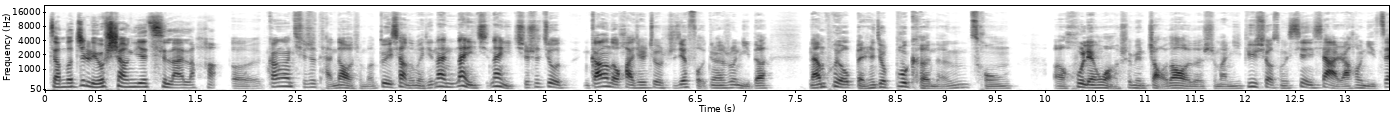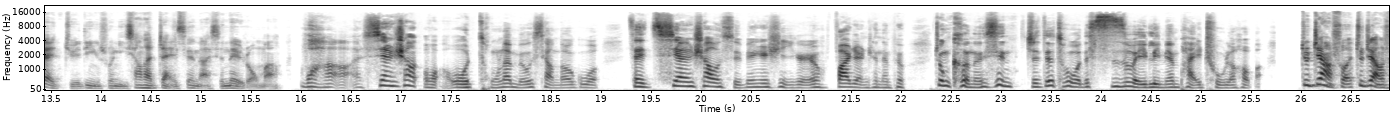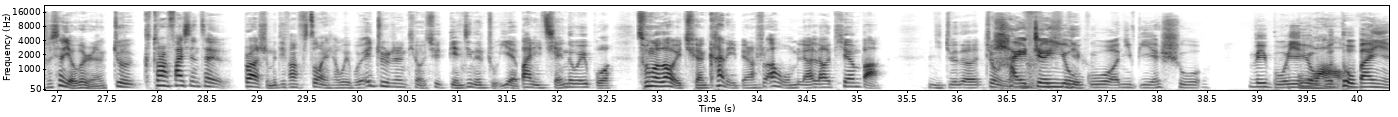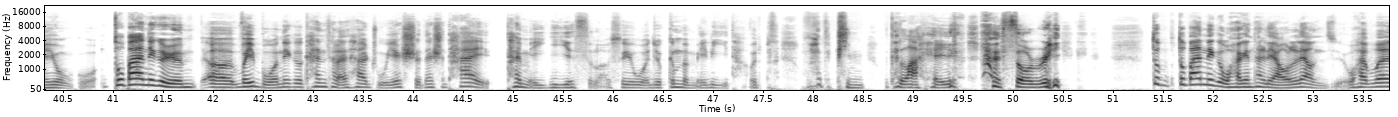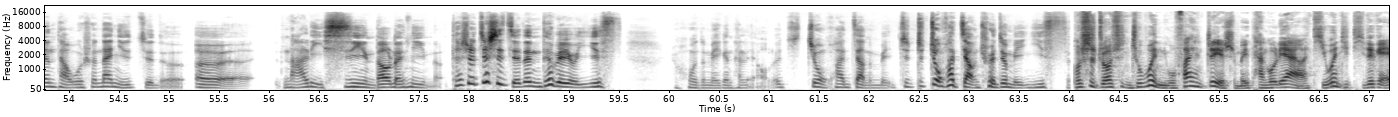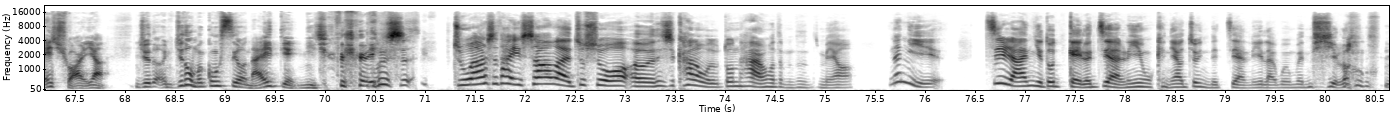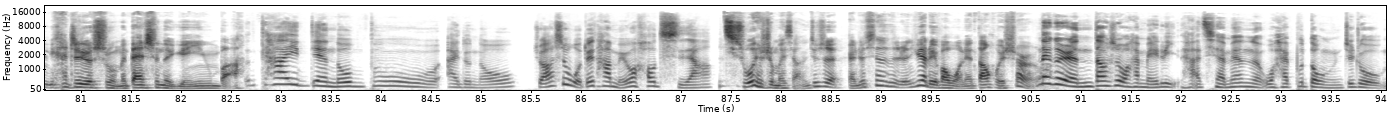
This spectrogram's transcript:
讲到这里又商业起来了哈。呃，刚刚其实谈到什么对象的问题，那那你那你其实就你刚刚的话其实就直接否定了说你的男朋友本身就不可能从。呃，互联网上面找到的是吗？你必须要从线下，然后你再决定说你向他展现哪些内容吗？哇，线上哇，我从来没有想到过在线上随便认识一个人发展成男朋友，这种可能性直接从我的思维里面排除了，好吧？就这样说，就这样说。现在有个人就突然发现，在不知道什么地方搜了一下微博，哎，这个人挺有趣，点进你的主页，把你前面的微博从头到尾全看了一遍，然后说啊，我们聊聊天吧。你觉得这种还真有 过？你别说。微博也有过，豆瓣也有过。豆瓣那个人，呃，微博那个看起来他的主页实在是太太没意思了，所以我就根本没理他，我就把他屏把他拉黑了。Sorry。豆豆瓣那个我还跟他聊了两句，我还问他，我说那你觉得呃哪里吸引到了你呢？他说就是觉得你特别有意思。然后我就没跟他聊了，这种话讲的没，这这这种话讲出来就没意思。不是，主要是你就问你，我发现这也是没谈过恋爱啊，提问题提的跟 HR 一样。你觉得你觉得我们公司有哪一点你觉得可以？不是，主要是他一上来就说，呃，他是看了我的动态，然后怎么怎么怎么样。那你既然你都给了简历，我肯定要就你的简历来问问题喽。你看，这就是我们单身的原因吧？他一点都不，I don't know。主要是我对他没有好奇啊。其实我也是这么想的，就是感觉现在的人越来越把网恋当回事儿了。那个人当时我还没理他，前面的我还不懂这种，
